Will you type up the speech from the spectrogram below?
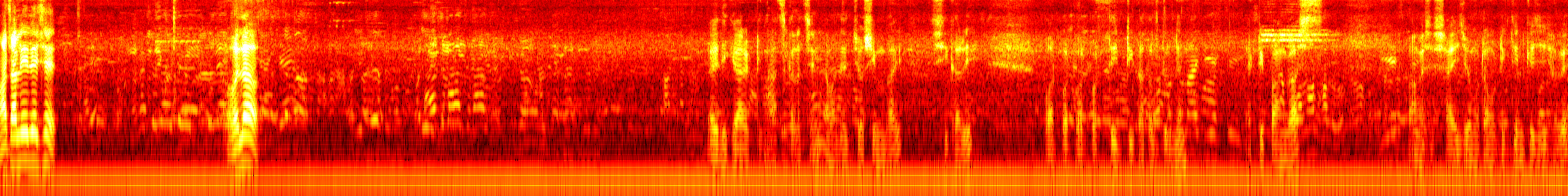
মাছ দিয়েছে। হলো? এইদিকে আর একটি মাছ কালাচ্ছেন আমাদের জসিম ভাই, শিকারি। পরপর পরপর তিনটি কাতল তুললেন। একটি পাঙ্গাস। পাঙ্গাসের সাইজও মোটামুটি তিন কেজি হবে।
